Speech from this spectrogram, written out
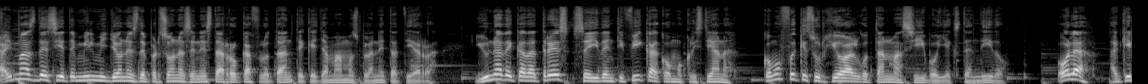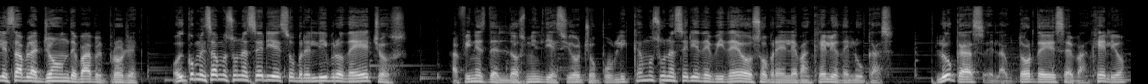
Hay más de 7 mil millones de personas en esta roca flotante que llamamos planeta Tierra, y una de cada tres se identifica como cristiana. ¿Cómo fue que surgió algo tan masivo y extendido? Hola, aquí les habla John de Bible Project. Hoy comenzamos una serie sobre el libro de Hechos. A fines del 2018 publicamos una serie de videos sobre el Evangelio de Lucas. Lucas, el autor de ese Evangelio,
